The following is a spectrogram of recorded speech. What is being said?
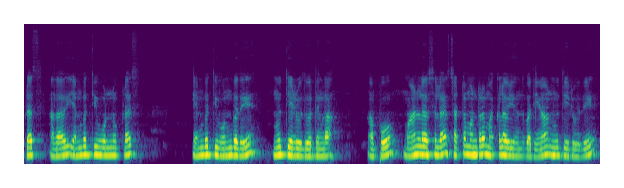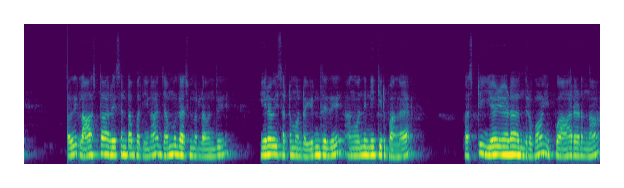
ப்ளஸ் அதாவது எண்பத்தி ஒன்று ப்ளஸ் எண்பத்தி ஒன்பது நூற்றி எழுபது வருதுங்களா? அப்போது மாநில அரசில் சட்டமன்ற மக்களவை வந்து பார்த்திங்கன்னா நூற்றி இருபது அதாவது லாஸ்ட்டாக ரீசெண்டாக பார்த்திங்கன்னா ஜம்மு காஷ்மீரில் வந்து ஈரவை சட்டமன்றம் இருந்தது. அங்கே வந்து நீக்கியிருப்பாங்க. ஃபஸ்ட்டு ஏழு இடம் இருந்திருக்கும். இப்போ ஆறு இடம் தான்.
